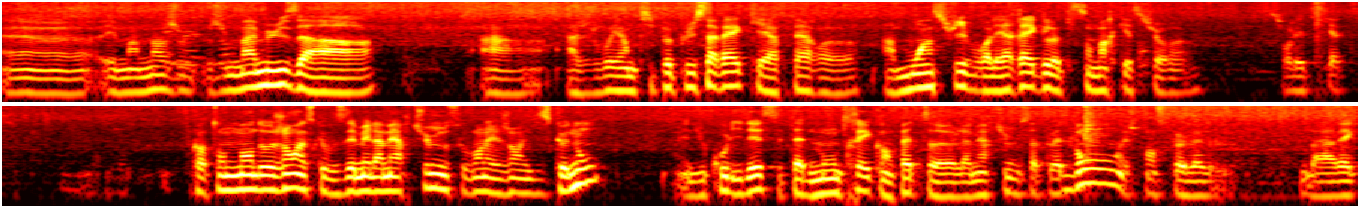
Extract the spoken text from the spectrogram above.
Euh, et maintenant je, m'amuse à, jouer un petit peu plus avec et à faire euh, à moins suivre les règles qui sont marquées sur euh, sur l'étiquette. Quand on demande aux gens est-ce que vous aimez l'amertume, souvent les gens ils disent que non. Et du coup, l'idée c'était de montrer qu'en fait l'amertume ça peut être bon. Et je pense que bah, avec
